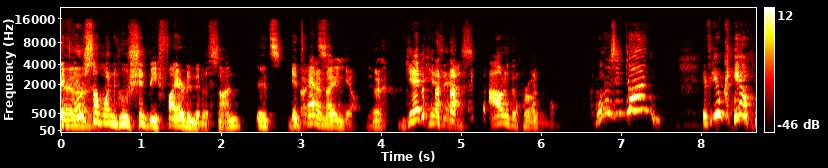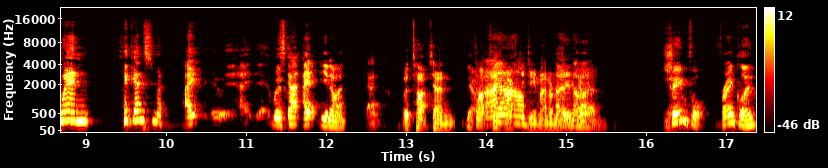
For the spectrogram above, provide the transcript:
if And- there's someone who should be fired into the sun, It's it's nice. Adam Nightingale. Yeah. Get his ass out of the program. What has he done? If you can't win against me, I, I Wisconsin, I, you know? I don't know. a top ten, Yeah. top ten hockey know. team. I don't know. I don't know going. about Shameful, frankly.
